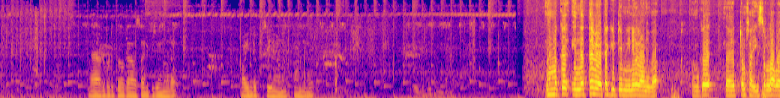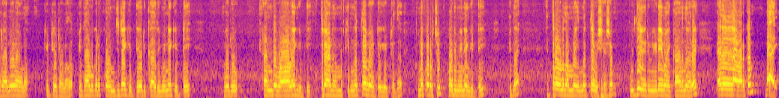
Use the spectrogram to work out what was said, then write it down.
വേറെടുത്തൊക്കെ അവസാനിപ്പിച്ച് നമ്മുടെ വൈൻഡ് അപ്പ് സീനാണ് കാണുന്നത്. നമുക്ക് ഇന്നത്തെ വേട്ട കിട്ടിയ മീനുകളാണിവ നമുക്ക് ഏറ്റവും സൈസുള്ള വരാലുകളാണ് കിട്ടിയിട്ടുള്ളത്. പിന്നെ നമുക്കൊരു കൊഞ്ചിനെ കിട്ടി ഒരു കരിമീനെ കിട്ടി ഒരു രണ്ട് വാളയും കിട്ടി. ഇത്രയാണ് നമുക്ക് ഇന്നത്തെ വേട്ട കിട്ടിയത്. പിന്നെ കുറച്ച് പൊടിമീനും കിട്ടി. പിന്നെ ഇത്രയേ ഉള്ളൂ നമ്മുടെ ഇന്നത്തെ വിശേഷം. പുതിയൊരു വീഡിയോയുമായി കാണുന്നവരെ എല്ലാവർക്കും ബൈ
